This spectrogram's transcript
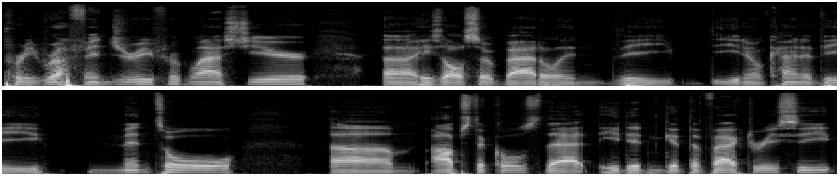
pretty rough injury from last year. Uh, he's also battling the, you know, kind of the mental um, obstacles that he didn't get the factory seat.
